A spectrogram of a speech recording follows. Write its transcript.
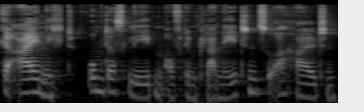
geeinigt, um das Leben auf dem Planeten zu erhalten.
